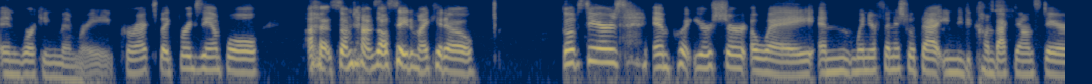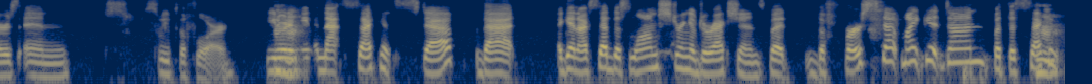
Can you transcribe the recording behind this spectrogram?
in working memory, correct? Like for example, uh, sometimes I'll say to my kiddo, go upstairs and put your shirt away. And when you're finished with that, you need to come back downstairs and sweep the floor. You know mm-hmm. what I mm-hmm. mean? And that second step, that again, I've said this long string of directions, but the first step might get done, but the 2nd mm-hmm.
